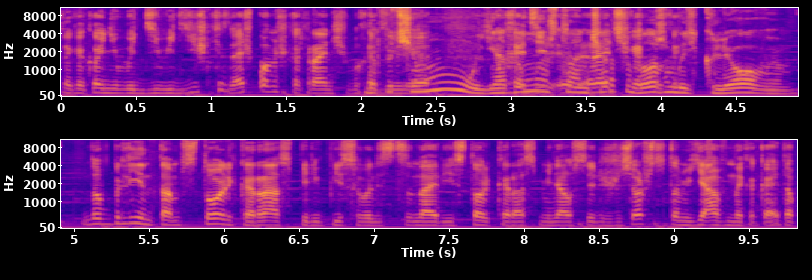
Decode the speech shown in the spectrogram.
на какой-нибудь DVD-шке. Знаешь, помнишь, как раньше выходили? Да почему? Я выходили, думаю, что Uncharted должен быть клевым. Ну, блин, там столько раз переписывали сценарий, столько раз менялся режиссер, что там явно какая-то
